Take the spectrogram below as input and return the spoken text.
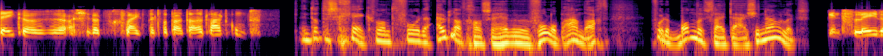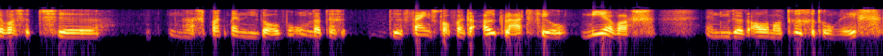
Zeker als je dat vergelijkt met wat uit de uitlaat komt. En dat is gek, want voor de uitlaatgassen hebben we volop aandacht. Voor de bandenslijtage nauwelijks. In het verleden was het, sprak men niet over, omdat de, de fijnstof uit de uitlaat veel meer was. En nu dat allemaal teruggedrongen is,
